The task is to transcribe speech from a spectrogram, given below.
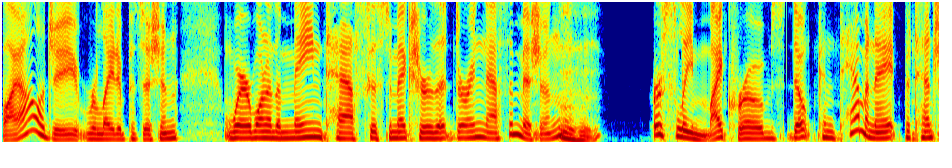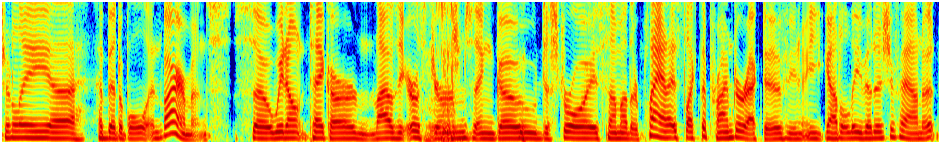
biology related position, where one of the main tasks is to make sure that during NASA missions. Mm-hmm. Earthly microbes don't contaminate potentially uh, habitable environments. So we don't take our lousy Earth germs and go destroy some other planet. It's like the prime directive. You know, you got to leave it as you found it.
